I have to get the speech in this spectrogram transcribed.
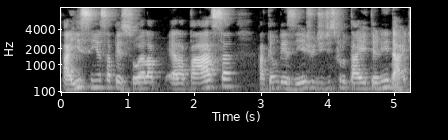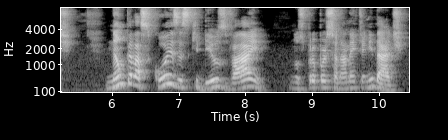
Aí sim essa pessoa ela, ela passa a ter um desejo de desfrutar a eternidade. Não pelas coisas que Deus vai nos proporcionar na eternidade,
